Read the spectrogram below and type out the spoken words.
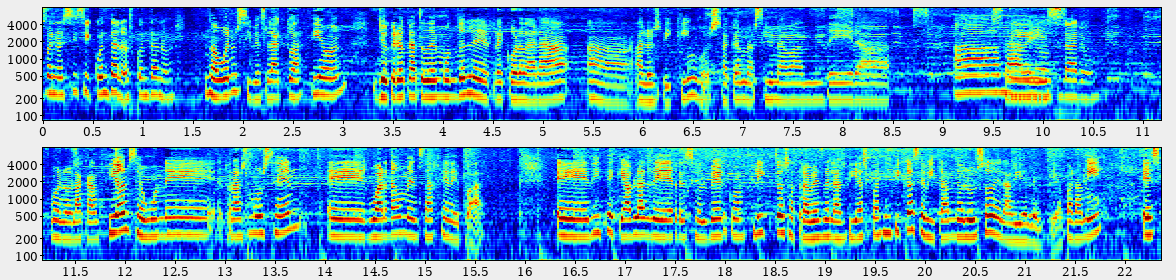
Bueno, sí, sí, cuéntanos, cuéntanos. No, bueno, si ves la actuación, yo creo que a todo el mundo le recordará a, a los vikingos. Sacan así una bandera. Ah, amigo, claro. Bueno, la canción, según eh, Rasmussen, eh, guarda un mensaje de paz. Eh, dice que habla de resolver conflictos a través de las vías pacíficas, evitando el uso de la violencia. Para mí es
